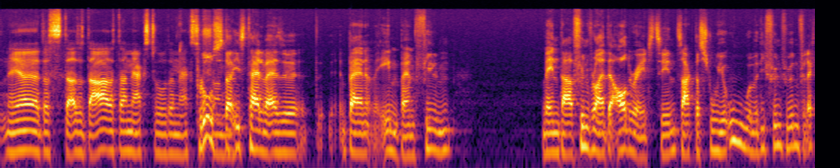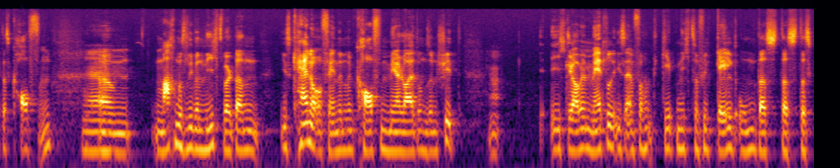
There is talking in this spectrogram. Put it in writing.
Naja, das, da- also da, da merkst du, da merkst du Plus, da ist teilweise bei einem, eben beim Film wenn da fünf Leute outraged sind, sagt das Studio, uh, aber die fünf würden vielleicht das kaufen. Ja. Ähm, machen wir es lieber nicht, weil dann ist keiner offended und dann kaufen mehr Leute unseren Shit. Ja. Ich glaube, Metal ist einfach, geht nicht so viel Geld um, dass, dass das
